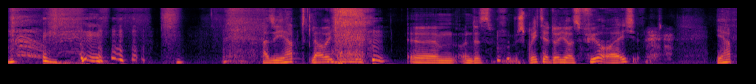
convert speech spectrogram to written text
Also ihr habt, glaube ich, ähm, und das spricht ja durchaus für euch, ihr habt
